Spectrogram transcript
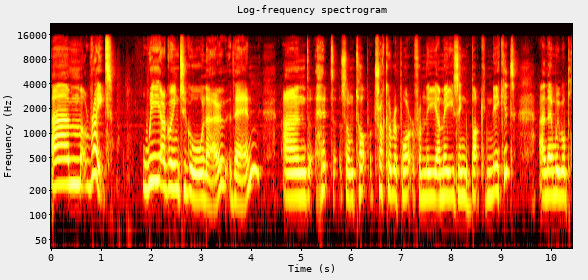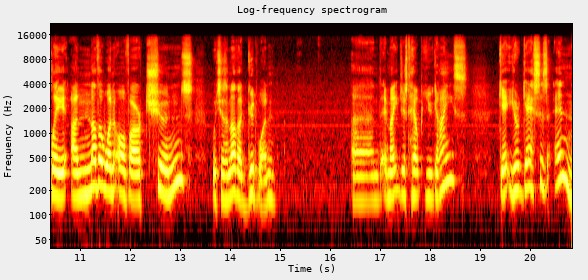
Um, right. we are going to go now then and hit some top trucker report from the amazing Buck Naked, and then we will play another one of our tunes, which is another good one, and it might just help you guys get your guesses in.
